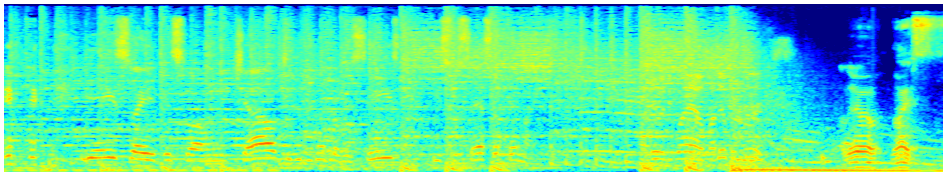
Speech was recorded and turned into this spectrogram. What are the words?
e é isso aí, pessoal. Um tchau, tudo de bom para vocês e sucesso até mais. Valeu, Valeu, Valeu, nós.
